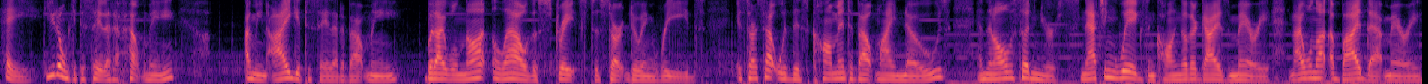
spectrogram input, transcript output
Hey, you don't get to say that about me. I mean, I get to say that about me, but I will not allow the straights to start doing reads. It starts out with this comment about my nose, and then all of a sudden you're snatching wigs and calling other guys Mary, and I will not abide that, Mary.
